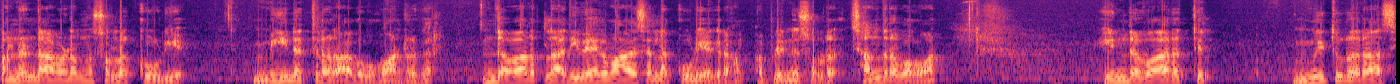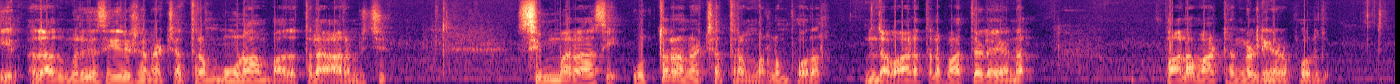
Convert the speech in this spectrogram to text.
பன்னெண்டாம் இடம்னு சொல்லக்கூடிய மீனத்தில் ராகு பகவான் இருக்கார். இந்த வாரத்தில் அதிவேகமாக செல்லக்கூடிய கிரகம் அப்படின்னு சொல்கிற சந்திர பகவான் இந்த வாரத்தில் மிதுன ராசியில் அதாவது மிருகசீரிஷ நட்சத்திரம் மூணாம் பாதத்தில் ஆரம்பித்து சிம்ம ராசி உத்தர நட்சத்திரம் வரலும் போகிறார் இந்த வாரத்தில் பார்த்தலையானால் பல மாற்றங்கள் நிகழப்போகிறது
